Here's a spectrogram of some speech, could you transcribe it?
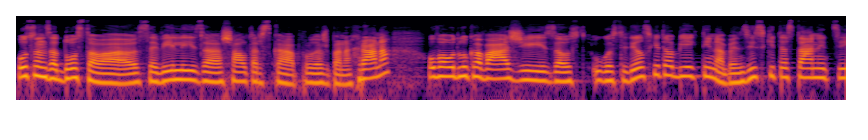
Освен за достава се вели за шалтерска продажба на храна. Ова одлука важи за угостителските објекти, на бензинските станици,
